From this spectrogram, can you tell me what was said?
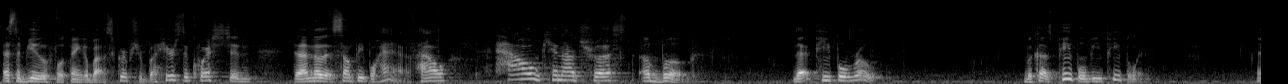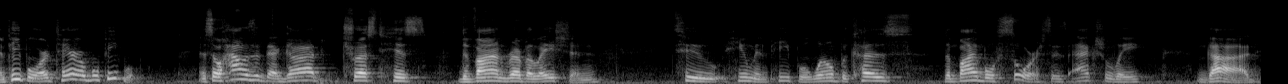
That's the beautiful thing about Scripture. But here's the question that I know that some people have How, how can I trust a book that people wrote. Because people be peopling. And people are terrible people. And so, how is it that God trusts his divine revelation to human people? Well, because the Bible source is actually God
